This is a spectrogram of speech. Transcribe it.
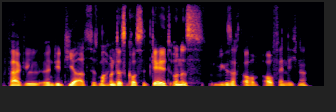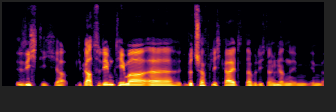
Ferkel äh, den Tierarzt das machen. Und das lassen. kostet Geld und ist, wie gesagt, auch aufwendig, ne? Richtig, ja. Gerade zu dem Thema äh, Wirtschaftlichkeit, da würde ich dann mhm. gerne im, im,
